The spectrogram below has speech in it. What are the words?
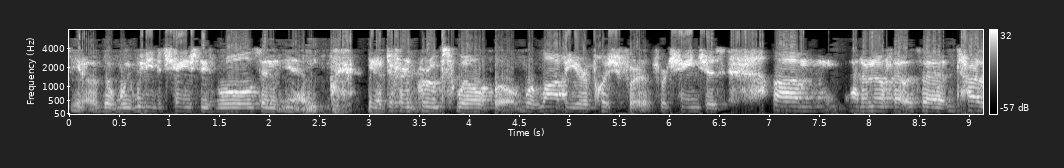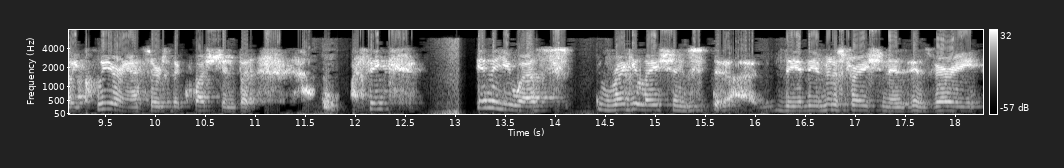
you know, that we, we need to change these rules, and know, you know different groups will, will, will lobby or push for for changes. Um, I don't know if that was an entirely clear answer to the question, but I think in the U.S regulations, uh, the the administration is, is very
